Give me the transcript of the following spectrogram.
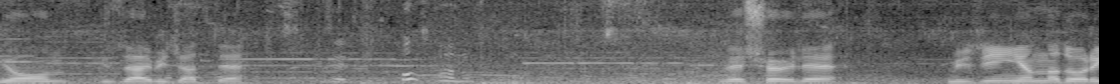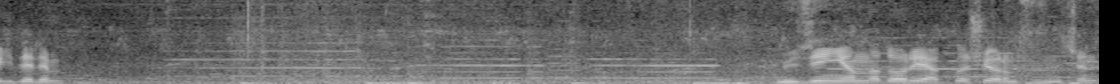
Yoğun, güzel bir cadde. Oh pardon. Ve şöyle müziğin yanına doğru gidelim. Müziğin yanına doğru yaklaşıyorum sizin için.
